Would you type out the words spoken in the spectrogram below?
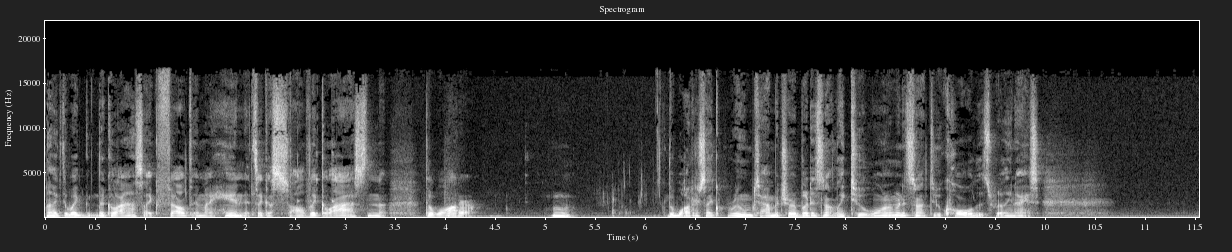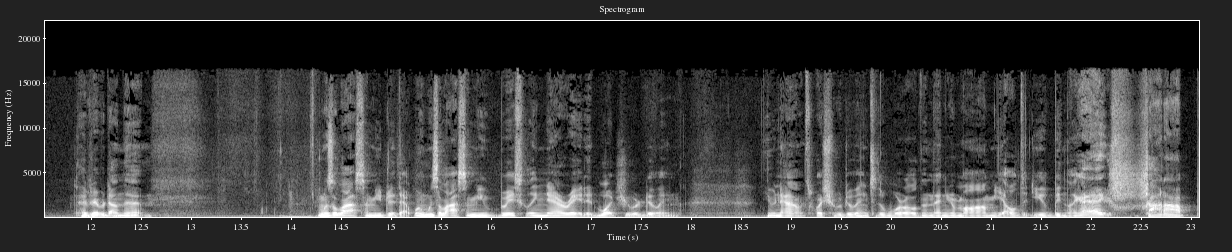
I like the way the glass like felt in my hand. It's like a solid glass, and the the water. Hmm. The water's like room temperature, but it's not like too warm and it's not too cold. It's really nice. Have you ever done that? When was the last time you did that? When was the last time you basically narrated what you were doing? You announced what you were doing to the world, and then your mom yelled at you, being like, "Hey, shut up!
